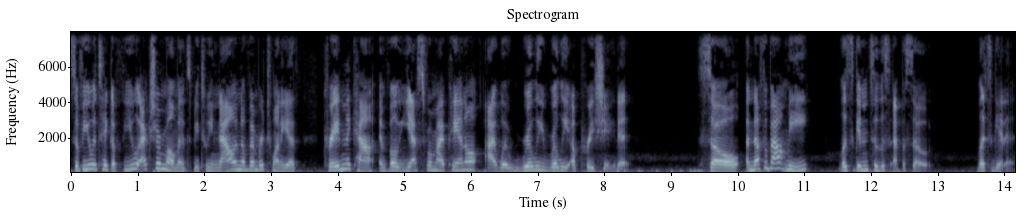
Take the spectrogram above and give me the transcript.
So if you would take a few extra moments between now and November 20th, create an account and vote yes for my panel, I would really, really appreciate it. So enough about me. Let's get into this episode. Let's get it.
